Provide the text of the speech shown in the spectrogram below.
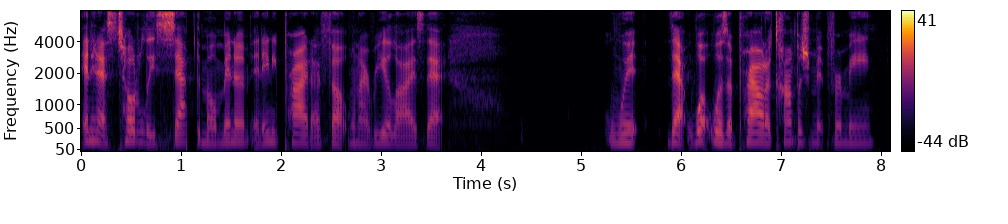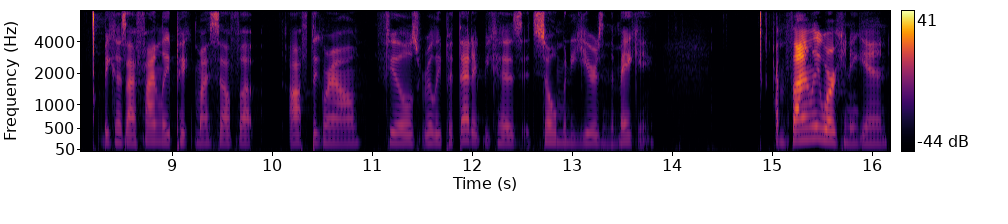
And it has totally sapped the momentum and any pride I felt when I realized that when, that what was a proud accomplishment for me because I finally picked myself up off the ground feels really pathetic because it's so many years in the making. I'm finally working again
